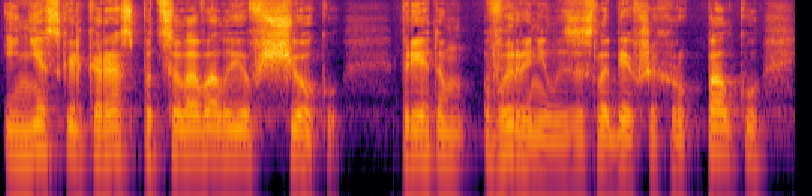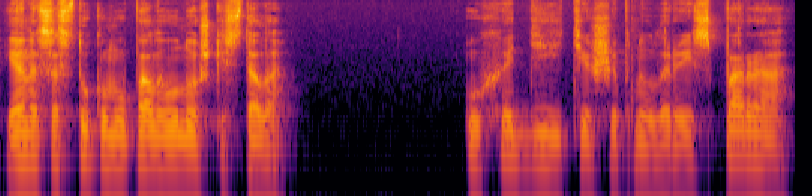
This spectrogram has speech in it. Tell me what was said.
и несколько раз поцеловал ее в щеку, при этом выронил из ослабевших рук палку, и она со стуком упала у ножки стола. «Уходите», — шепнула Рейс, — «пора,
